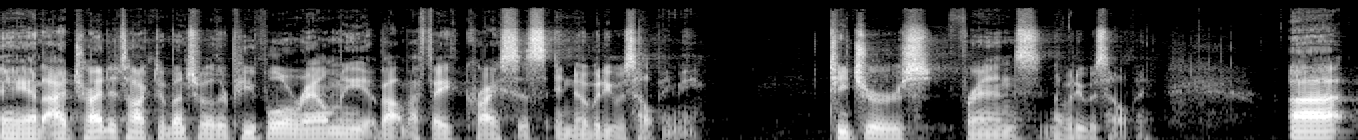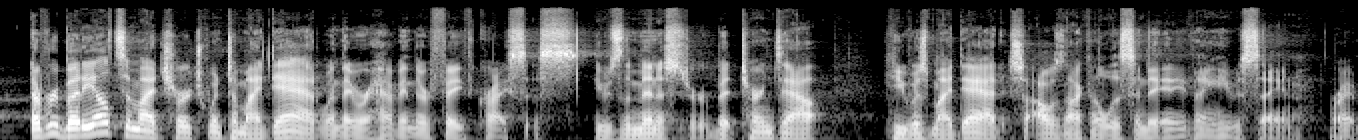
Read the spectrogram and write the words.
And I tried to talk to a bunch of other people around me about my faith crisis, and nobody was helping me. Teachers, friends, nobody was helping. Uh, everybody else in my church went to my dad when they were having their faith crisis. He was the minister, but turns out he was my dad, so I was not going to listen to anything he was saying, right?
